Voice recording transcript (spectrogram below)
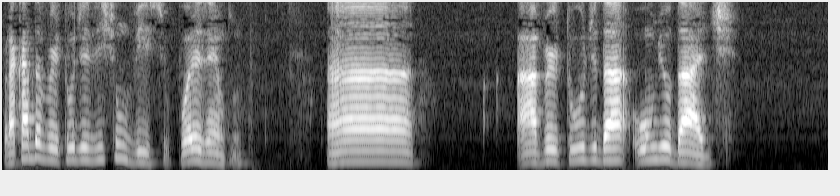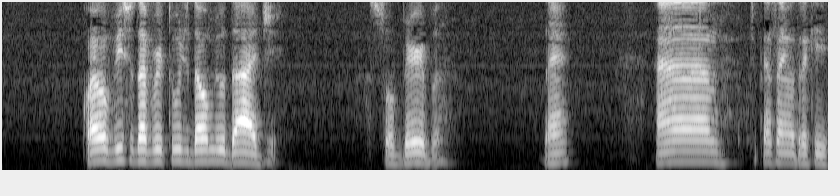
Para cada virtude existe um vício. Por exemplo, a, a virtude da humildade. Qual é o vício da virtude da humildade? A soberba, né? Ah, deixa eu pensar em outra aqui.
